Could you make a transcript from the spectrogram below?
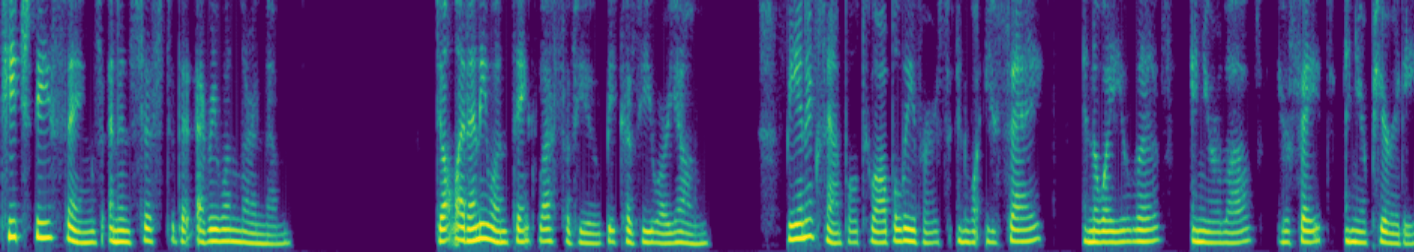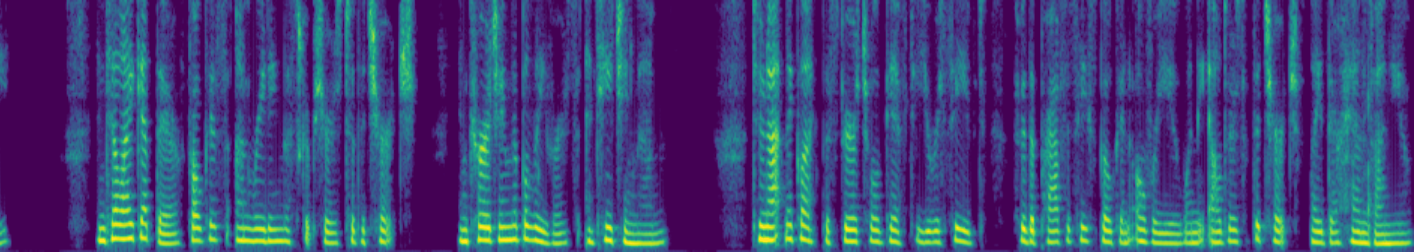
Teach these things and insist that everyone learn them. Don't let anyone think less of you because you are young. Be an example to all believers in what you say, in the way you live, in your love, your faith, and your purity. Until I get there, focus on reading the scriptures to the church, encouraging the believers, and teaching them. Do not neglect the spiritual gift you received through the prophecy spoken over you when the elders of the church laid their hands on you.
